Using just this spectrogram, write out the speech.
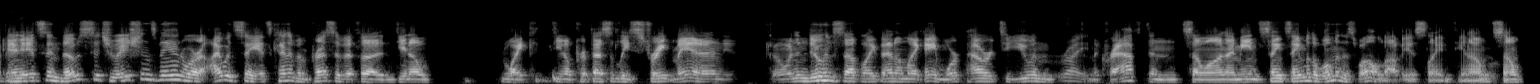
mean, And it's in those situations, man, where I would say it's kind of impressive if a, you know, like, you know, professedly straight man is going and doing stuff like that. I'm like, hey, more power to you and, right. and the craft and so on. I mean, same same with a woman as well, obviously, you know. So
